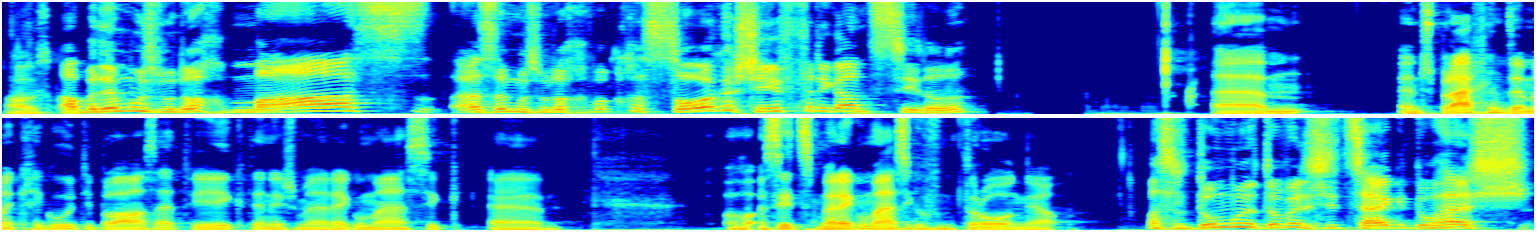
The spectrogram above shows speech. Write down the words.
Alles gut. Aber dann muss man doch Maß, also muss man doch wirklich Sorgen schiffen die ganze Zeit, oder? Ähm, entsprechend, wenn man keine gute Blase hat wie ich, dann ist man regelmäßig, äh, sitzt man regelmäßig auf dem Thron, ja. Also du, du würdest jetzt sagen, du hast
